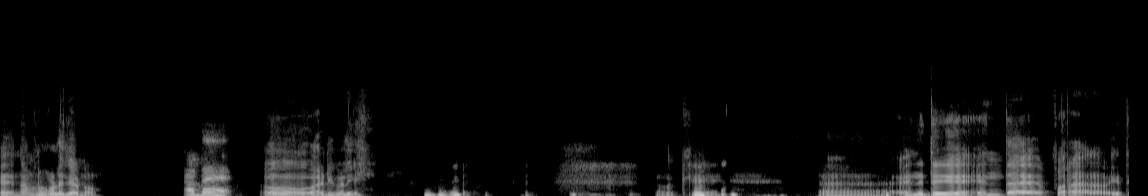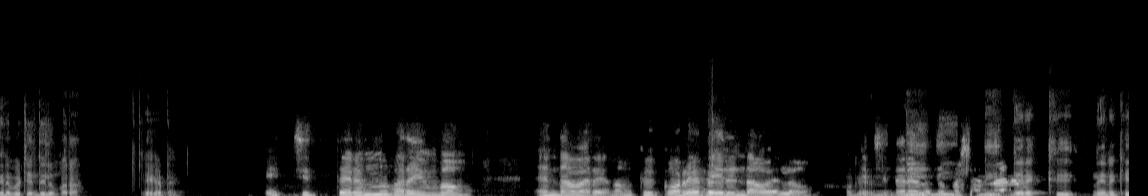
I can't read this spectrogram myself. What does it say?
നമ്മുടെ കോളേജാണോ അതെ. ഓ അടിപൊളി. ഓക്കെ. എന്നിട്ട് എന്താ പറ ഇതിനെ പറ്റി എന്തെങ്കിലും പറ കേക്കട്ടെ. ചിത്തരം എന്ന് പറയുമ്പം എന്താ പറയാ നമുക്ക് കുറെ പേരുണ്ടാവുമല്ലോ. തോന്നിട്ടുണ്ടോ നിനക്ക്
